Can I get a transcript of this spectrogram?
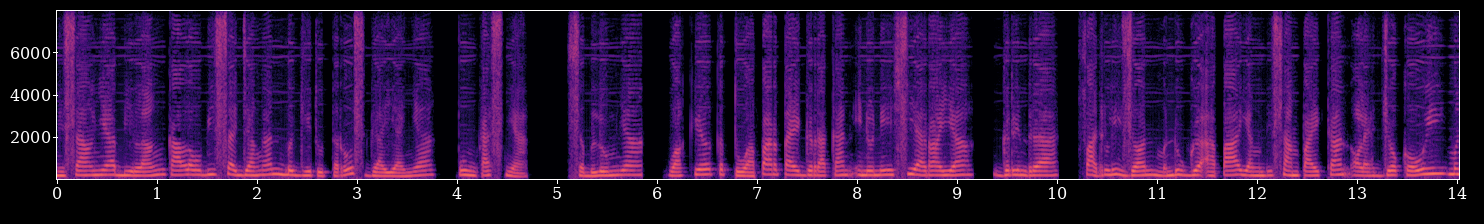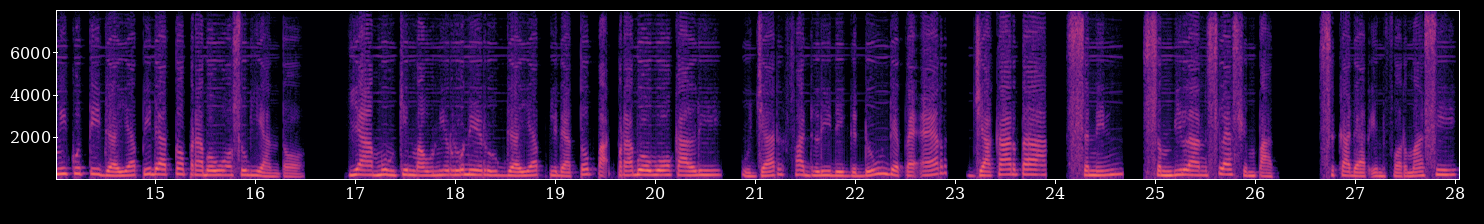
misalnya bilang kalau bisa jangan begitu terus gayanya, pungkasnya. Sebelumnya, Wakil Ketua Partai Gerakan Indonesia Raya, Gerindra, Fadli Zon menduga apa yang disampaikan oleh Jokowi mengikuti gaya pidato Prabowo Subianto. Ya mungkin mau niru-niru gaya pidato Pak Prabowo kali, ujar Fadli di gedung DPR, Jakarta, Senin, 9/4. Sekadar informasi,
